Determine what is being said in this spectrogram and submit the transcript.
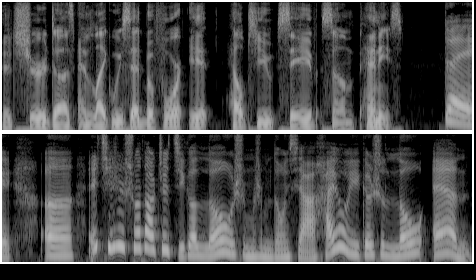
It sure does. And like we said before, it helps you save some pennies. 对，呃，诶，其实说到这几个 low 什么什么东西啊，还有一个是 low end，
